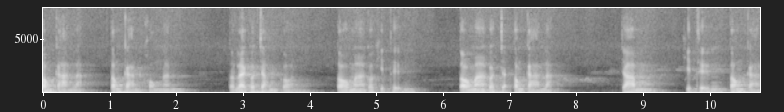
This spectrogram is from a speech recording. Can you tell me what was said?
ต้องการละ ต้องการของนั้น ตอนแรกก็จำก่อน ต่อมาก็คิดถึง ต่อมาก็จะต้องการละจำคิดถึงต้องการ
